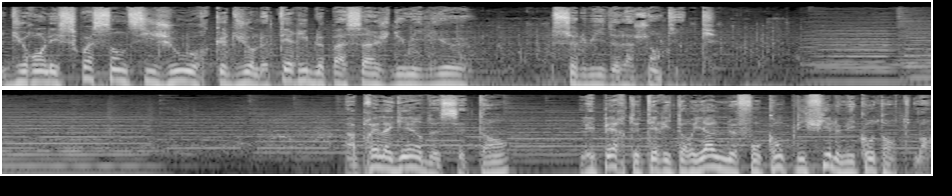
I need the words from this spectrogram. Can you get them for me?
durant les 66 jours que dure le terrible passage du milieu, celui de l'Atlantique. Après la guerre de Sept Ans, les pertes territoriales ne font qu'amplifier le mécontentement.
